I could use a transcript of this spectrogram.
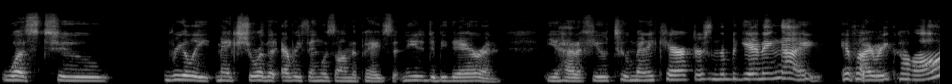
was to really make sure that everything was on the page that needed to be there and you had a few too many characters in the beginning i if i recall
